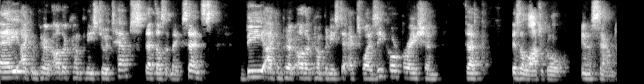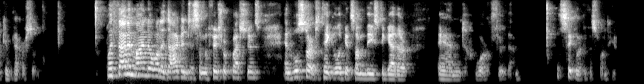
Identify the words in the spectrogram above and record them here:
A, I compared other companies to attempts. That doesn't make sense. B, I compared other companies to XYZ Corporation. That is a logical and a sound comparison. With that in mind, I want to dive into some official questions, and we'll start to take a look at some of these together and work through them. Let's take a look at this one here.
